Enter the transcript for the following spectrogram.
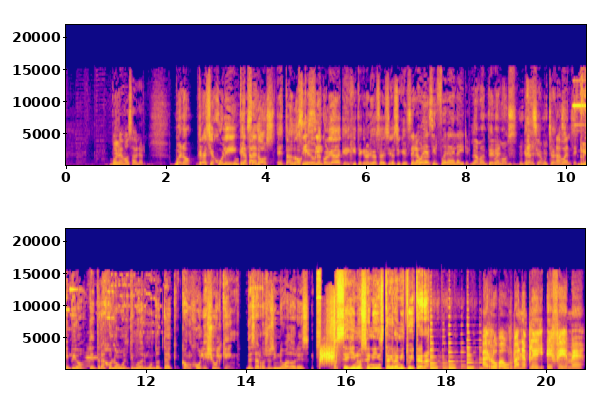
Volvemos a hablar. Bueno, gracias Juli. Estas dos, estas dos Sí, quedó sí. una colgada que dijiste que no le ibas a decir, así que Se la voy a decir fuera del aire. La mantenemos. Igual. Gracias, muchas gracias. Aguante. Ripio te trajo lo último del mundo tech con Juli Schulking. Desarrollos innovadores. Seguinos en Instagram y Twitter. arroba Urbana Play FM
